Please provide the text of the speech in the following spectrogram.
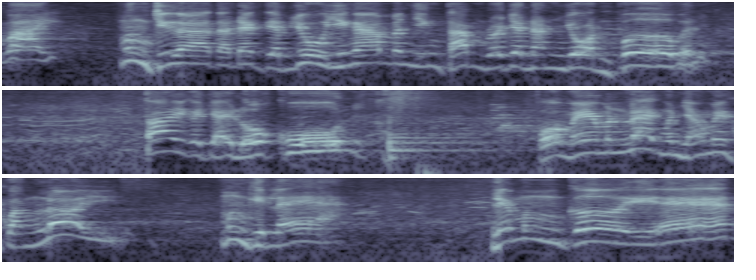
ไว้ มึงเชื่อแต่เด็กเตรียมยู่ยิงงามมันยิงทำเราจะนันโยนเพ้อไปใต้ก็ใจโลกูนพ่อแม่มันแรกมันยังไม่ขวังเลย มึงคิดแล้ว แล้วมึงเคยเอ็น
